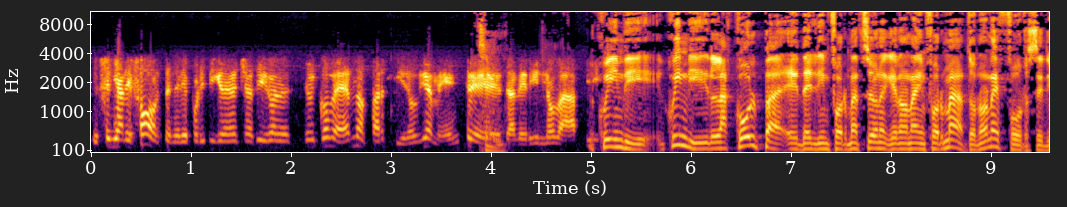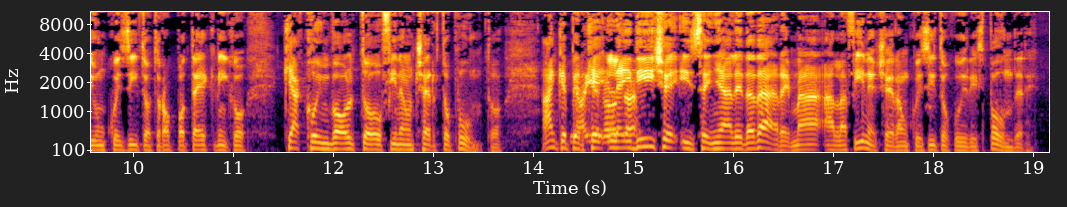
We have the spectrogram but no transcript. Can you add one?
un segnale forte nelle politiche energetiche del governo a partire ovviamente sì. dalle rinnovabili. Quindi, quindi, la colpa è dell'informazione che non ha informato, non è forse di un quesito troppo tecnico che ha coinvolto fino a un certo punto? Anche perché no, lei da... dice il segnale da dare, ma alla fine c'era un quesito cui rispondere.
